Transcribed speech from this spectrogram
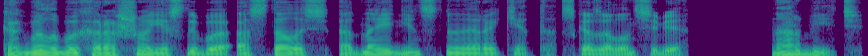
«Как было бы хорошо, если бы осталась одна единственная ракета», — сказал он себе, — «на орбите.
